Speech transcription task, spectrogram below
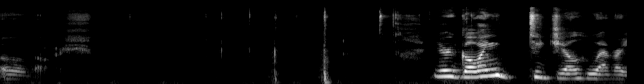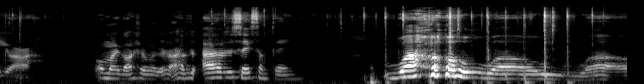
oh gosh. You're going to jail whoever you are. Oh my gosh, oh my gosh. I have to, I have to say something. Whoa, whoa, whoa.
